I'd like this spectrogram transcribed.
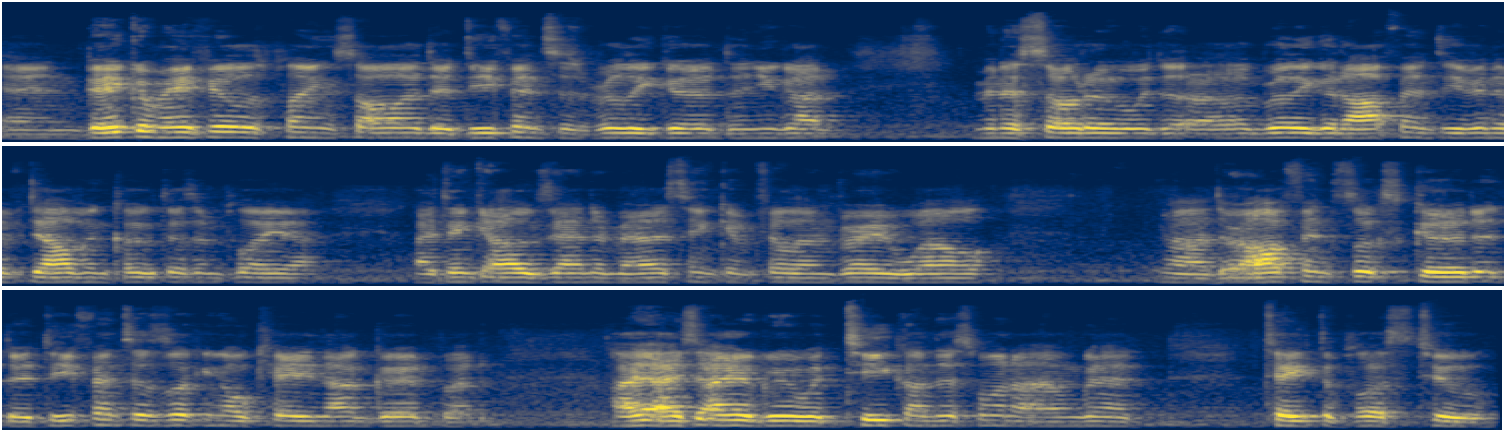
and Baker Mayfield is playing solid. Their defense is really good. Then you got Minnesota with a really good offense. Even if Dalvin Cook doesn't play, uh, I think Alexander Mattison can fill in very well. Uh, their offense looks good. Their defense is looking okay, not good, but I, I, I agree with Teek on this one. I'm going to take the plus two.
